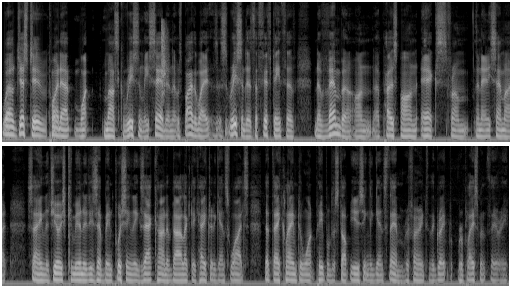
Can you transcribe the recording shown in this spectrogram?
Well, just to point out what Musk recently said, and it was, by the way, as recent as the 15th of November on a post on X from an anti Semite saying the Jewish communities have been pushing the exact kind of dialectic hatred against whites that they claim to want people to stop using against them, referring to the Great Replacement theory.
